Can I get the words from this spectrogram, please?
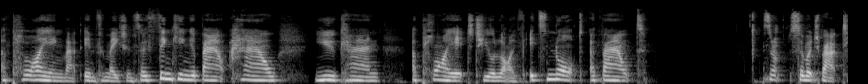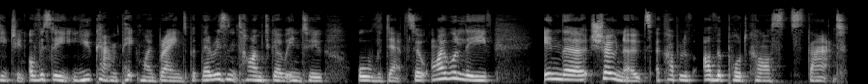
applying that information. So thinking about how you can apply it to your life. It's not about it's not so much about teaching. Obviously, you can pick my brains, but there isn't time to go into all the depth. So I will leave in the show notes a couple of other podcasts that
